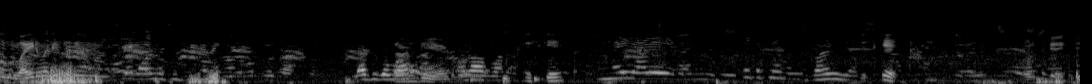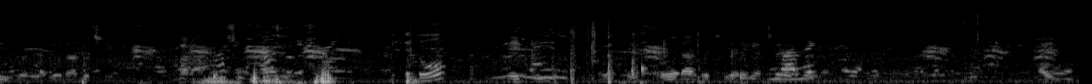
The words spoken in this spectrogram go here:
वाइट वाले हैं। किसके? इसके रहा दो दांत अच्छी। है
